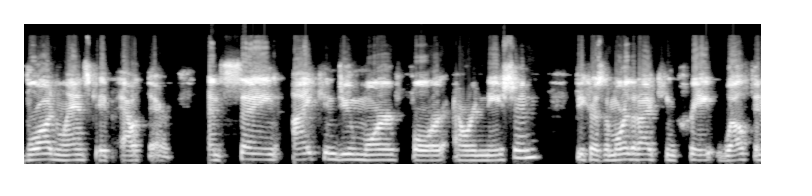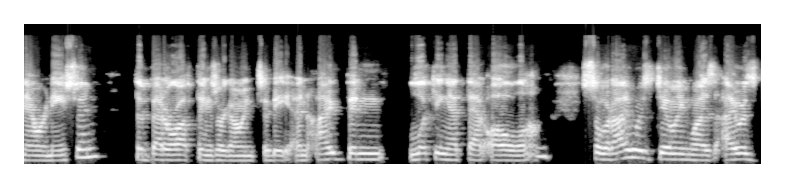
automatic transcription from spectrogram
broad landscape out there and saying I can do more for our nation because the more that I can create wealth in our nation, the better off things are going to be. And I've been looking at that all along. So what I was doing was I was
